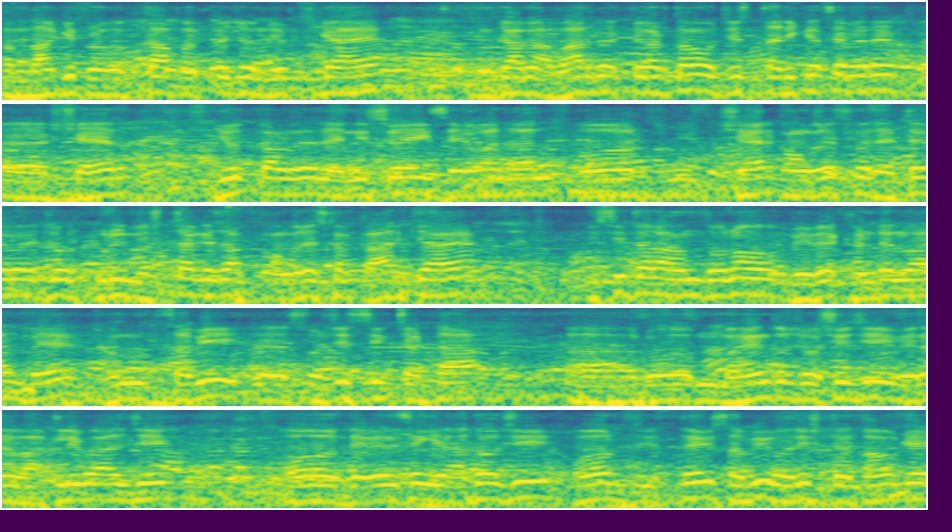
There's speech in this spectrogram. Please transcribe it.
संभागीय प्रवक्ता पद पे जो नियुक्त किया है, उनका मैं आभार व्यक्त करता हूँ। जिस तरीके से मैंने शहर, यूथ कांग्रेस एन सेवा दल और शहर कांग्रेस में रहते हुए जो पूरी निष्ठा के साथ कांग्रेस का कार्य किया है इसी तरह हम दोनों विवेक खंडेलवाल में हम सभी सुरजीत सिंह चड्डा महेंद्र जोशी जी विनय वाकलीवाल जी और देवेंद्र सिंह यादव जी और जितने भी सभी वरिष्ठ नेताओं के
